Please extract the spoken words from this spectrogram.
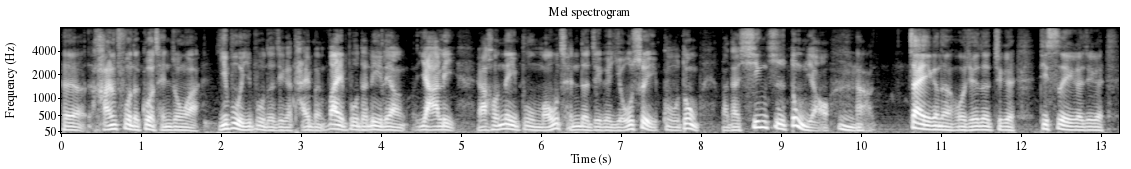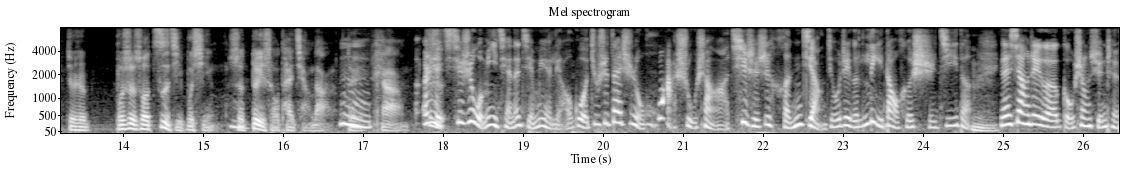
呃韩馥的过程中啊，一步一步的这个台本，外部的力量压力，然后内部谋臣的这个游说鼓动，把他心智动摇。嗯啊，再一个呢，我觉得这个第四一个这个就是不是说自己不行，是对手太强大了。嗯，啊，而且其实我们以前的节目也聊过，就是在这种话术上啊，其实是很讲究这个力道和时机的。嗯你看，像这个狗剩巡陈，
